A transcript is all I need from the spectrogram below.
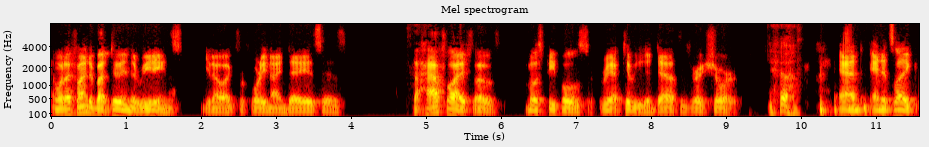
And what I find about doing the readings you know, like for 49 days is the half life of most people's reactivity to death is very short. Yeah. and, and it's like,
